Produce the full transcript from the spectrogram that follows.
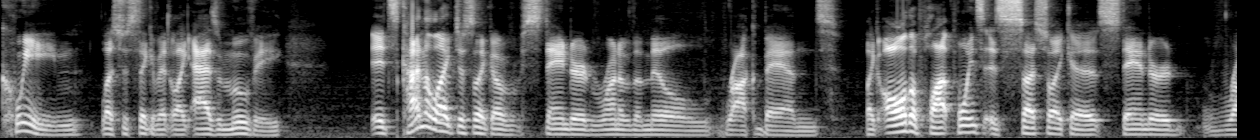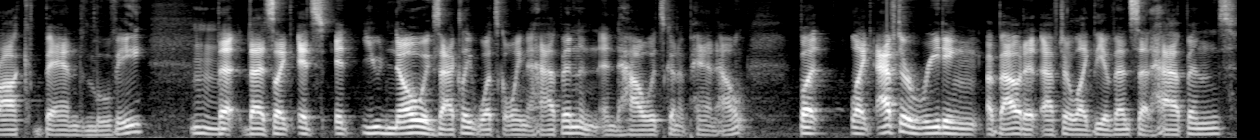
Queen. Let's just think of it like as a movie. It's kind of like just like a standard run of the mill rock band. Like all the plot points is such like a standard rock band movie that that's like it's it you know exactly what's going to happen and, and how it's going to pan out. But like after reading about it after like the events that happened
